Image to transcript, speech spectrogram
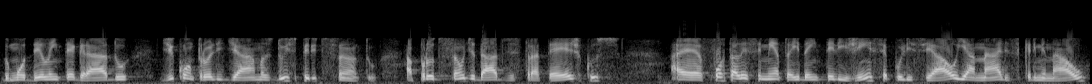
do modelo integrado de controle de armas do Espírito Santo. A produção de dados estratégicos, é, fortalecimento aí da inteligência policial e análise criminal,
